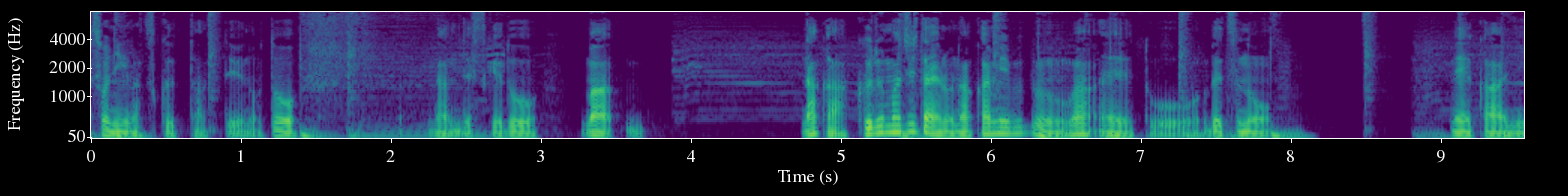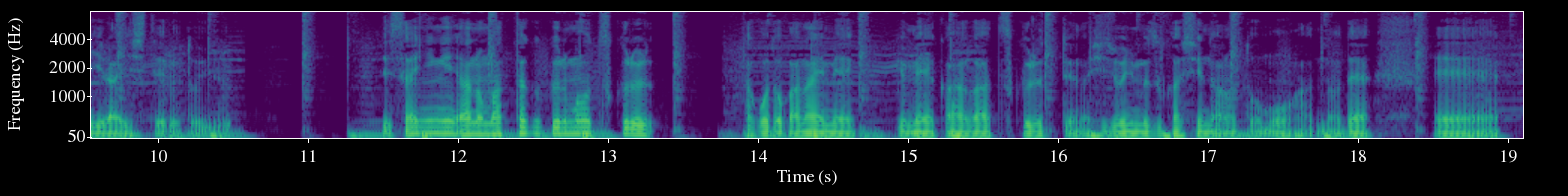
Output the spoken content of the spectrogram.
ソニーが作ったっていうのと、なんですけど、まあ、なんか車自体の中身部分は、えっ、と、別のメーカーに依頼してるという、実際にあの全く車を作るたことがないメーメーカーが作るっていうのは非常に難しいなと思うので、えー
